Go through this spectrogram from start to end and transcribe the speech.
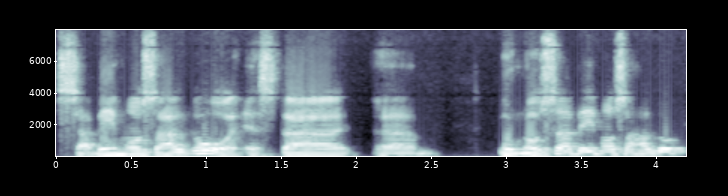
¿sabemos algo? ¿Está, um, o no sabemos algo?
